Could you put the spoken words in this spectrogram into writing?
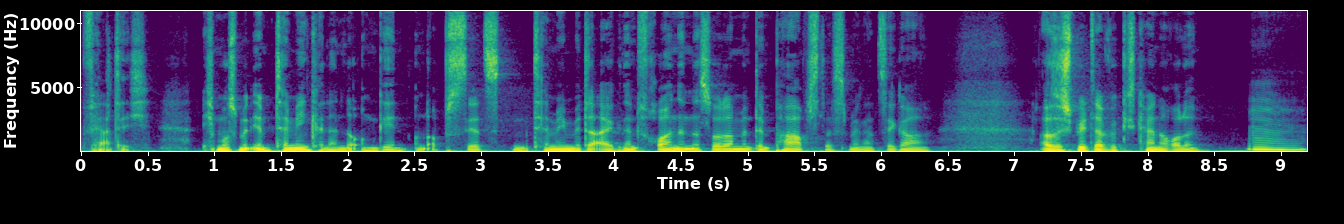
Fertig. Ich muss mit ihrem Terminkalender umgehen. Und ob es jetzt ein Termin mit der eigenen Freundin ist oder mit dem Papst, das ist mir ganz egal. Also spielt da wirklich keine Rolle. Mhm.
